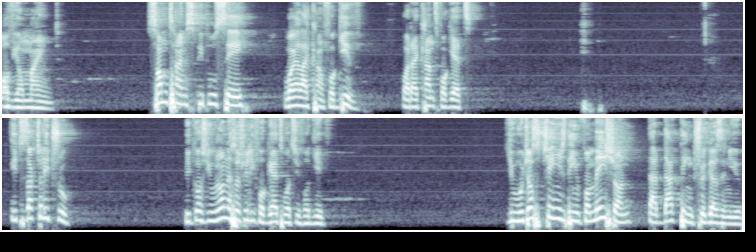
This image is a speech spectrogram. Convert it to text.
of your mind. Sometimes people say, well, I can forgive, but I can't forget. It is actually true. Because you will not necessarily forget what you forgive. You will just change the information that that thing triggers in you.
